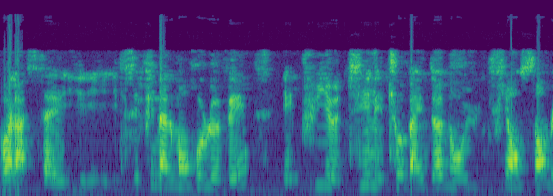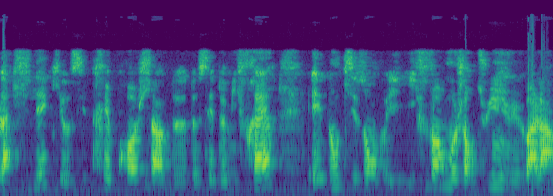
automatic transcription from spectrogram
voilà, ça, il, il s'est finalement relevé. Et puis euh, Jill et Joe Biden ont eu une fille ensemble, Ashley, qui est aussi très proche hein, de, de, ses demi-frères. Et donc ils ont, ils forment aujourd'hui, voilà,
